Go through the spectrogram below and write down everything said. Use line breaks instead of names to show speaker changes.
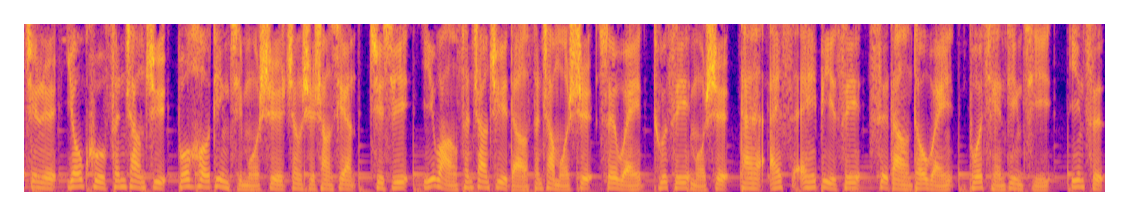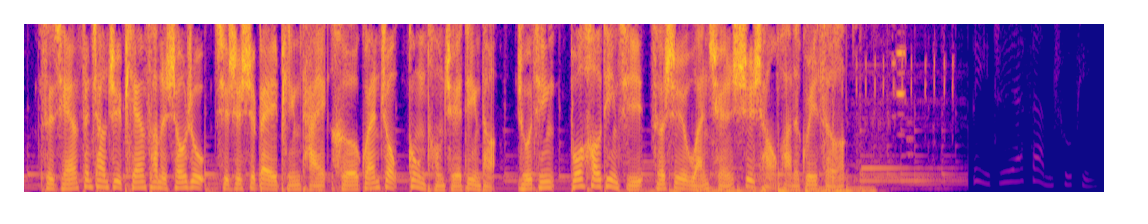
近日优酷分账剧播后定级模式正式上线。据悉以往分账剧的分账模式虽为 to c 模式但 sabc 四档都为播前定级因此此前分账剧片方的收入其实是被平台和观众共同决定的。如今播后定级则是完全市场化的规则。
